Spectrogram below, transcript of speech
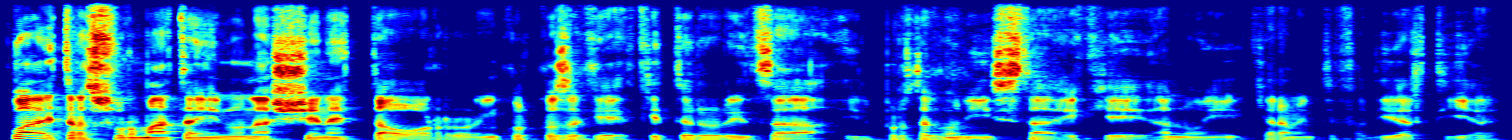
qua è trasformata in una scenetta horror, in qualcosa che, che, terrorizza il protagonista e che a noi chiaramente fa divertire.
